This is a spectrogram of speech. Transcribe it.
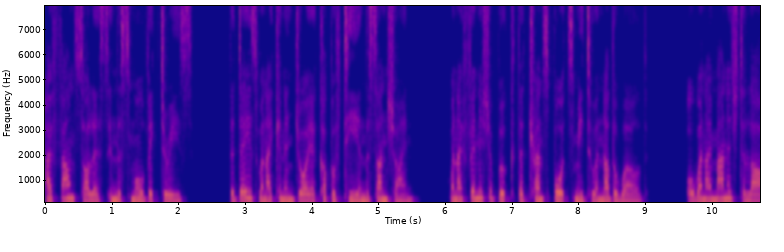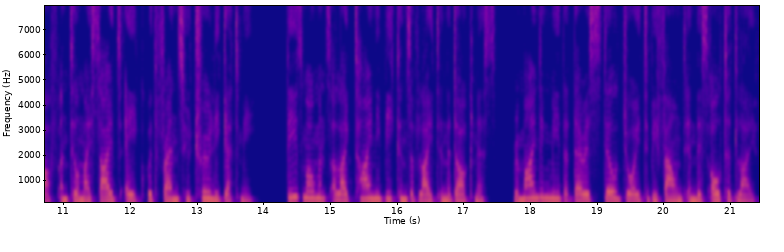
I've found solace in the small victories, the days when I can enjoy a cup of tea in the sunshine, when I finish a book that transports me to another world, or when I manage to laugh until my sides ache with friends who truly get me. These moments are like tiny beacons of light in the darkness, reminding me that there is still joy to be found in this altered life.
